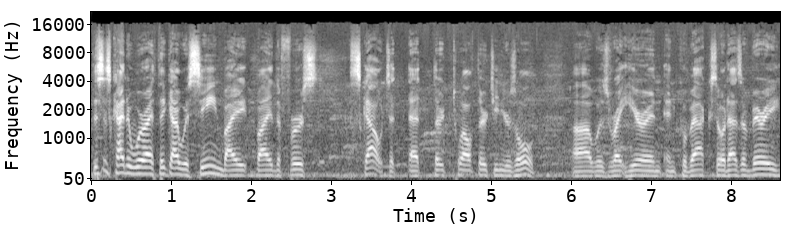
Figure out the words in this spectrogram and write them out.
this is kind of where I think I was seen by by the first scouts at, at thir- 12, 13 years old. Uh, was right here in, in Quebec, so it has a very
